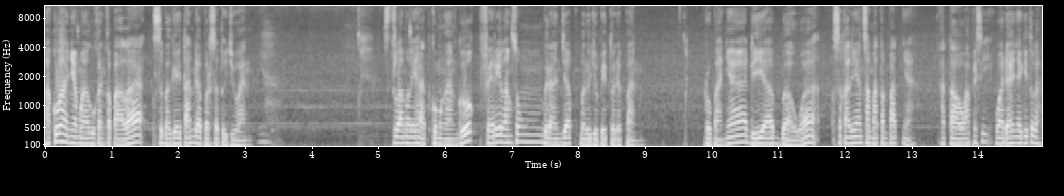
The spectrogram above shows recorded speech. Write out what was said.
Aku hanya menganggukkan kepala sebagai tanda persetujuan. Ya. Setelah melihatku mengangguk, Ferry langsung beranjak menuju pintu depan. Rupanya dia bawa sekalian sama tempatnya atau apa sih wadahnya gitulah.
